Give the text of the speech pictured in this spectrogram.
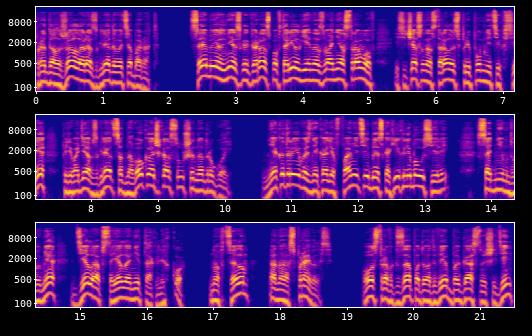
продолжала разглядывать аппарат. Сэмюэль несколько раз повторил ей названия островов, и сейчас она старалась припомнить их все, переводя взгляд с одного клочка суши на другой. Некоторые возникали в памяти без каких-либо усилий. С одним-двумя дело обстояло не так легко. Но в целом она справилась. Остров к западу от Вебба гаснущий день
